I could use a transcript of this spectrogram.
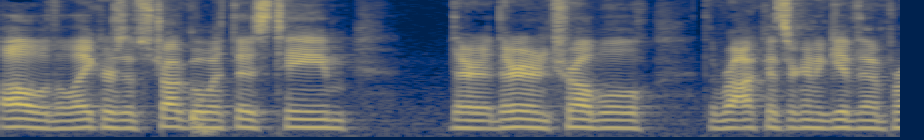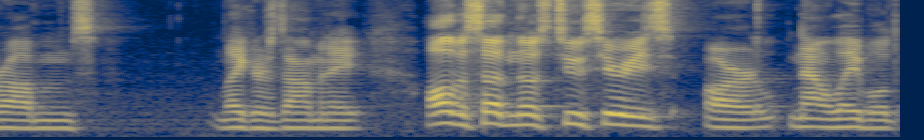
oh, the Lakers have struggled with this team. They're they're in trouble. The Rockets are going to give them problems. Lakers dominate. All of a sudden, those two series are now labeled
